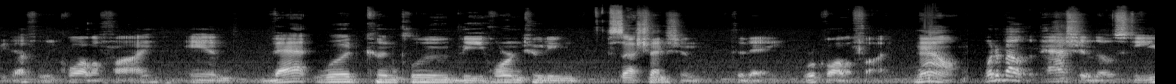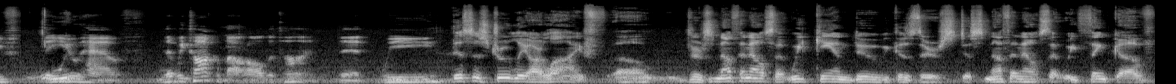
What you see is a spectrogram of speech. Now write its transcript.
we definitely qualify. And that would conclude the horn tooting Session. section today. We're qualified. Now, what about the passion, though, Steve, that We- you have, that we talk about all the time? That we, This is truly our life. Uh, there's nothing else that we can do because there's just nothing else that we think of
